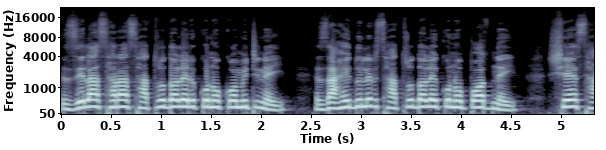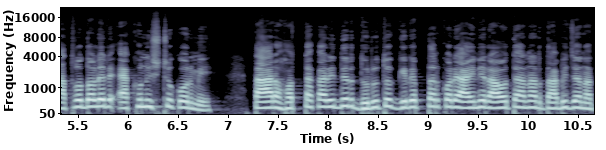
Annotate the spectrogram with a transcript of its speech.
জেলা ছাড়া ছাত্রদলের কোনো কমিটি নেই। জাহিদুলের ছাত্রদলে কোনো পদ নেই। সে ছাত্রদলের একনিষ্ঠ কর্মী। তার হত্যাকারীদের দ্রুত গ্রেপ্তার করে আইনের আওতায় আনার দাবি জানাচ্ছে।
